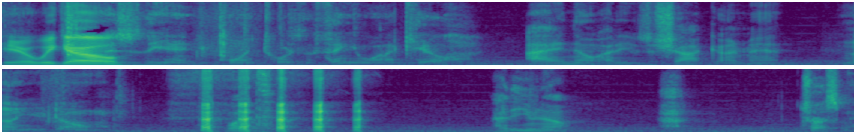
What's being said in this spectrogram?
here we go. This is the end. You point towards the thing you want to kill. I know how to use a shotgun, man. No, you don't. What? how do you know? Trust me,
